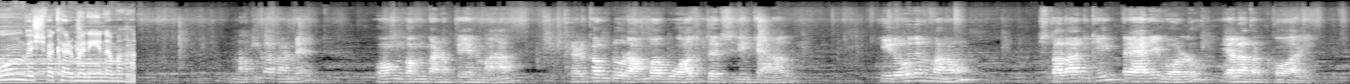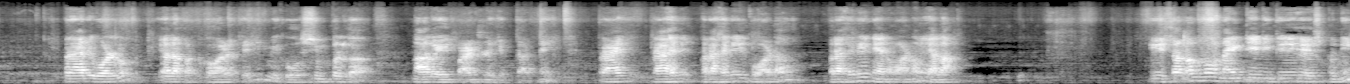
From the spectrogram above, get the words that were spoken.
ఓం విశ్వకర్మణే నమ. నమస్కారం అండి ఓం గం గణపతి నమ. Welcome to Rambabu Vasu Darshini channel. ఈ రోజున మనం స్థలానికి ప్రయారీ గోళ్ళు ఎలా కట్టుకోవాలి? ప్రయారీ గోళ్ళు ఎలా కట్టుకోవాలంటే మీకు సింపుల్గా నాలుగైదు పాయింట్లు చెప్తాను. ప్రహరీ ప్రహరీ గోడ ప్రహరీ నిర్మాణం ఎలా? ఈ స్థలంలో నైంటీ డిగ్రీ వేసుకుని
